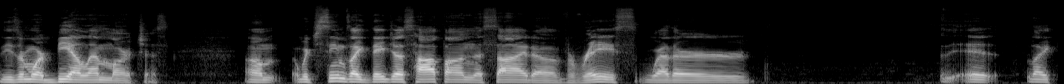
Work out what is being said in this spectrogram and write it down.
these are more BLM marches, um, which seems like they just hop on the side of race, whether it, like,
